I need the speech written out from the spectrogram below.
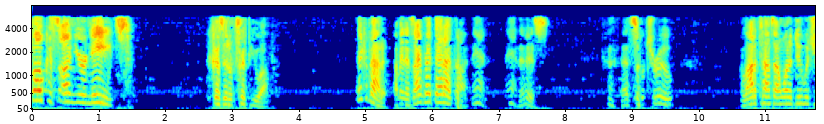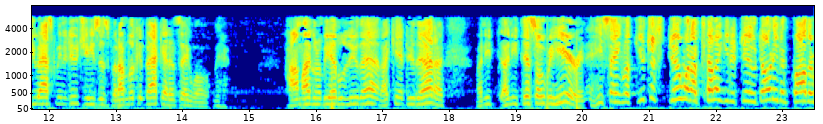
focus on your needs because it'll trip you up. Think about it. I mean, as I read that, I thought, man, man, that is, that's so true. A lot of times I want to do what you ask me to do, Jesus, but I'm looking back at it and saying, well, man, how am I going to be able to do that? I can't do that. I, I need, I need this over here. And, and he's saying, look, you just do what I'm telling you to do. Don't even bother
